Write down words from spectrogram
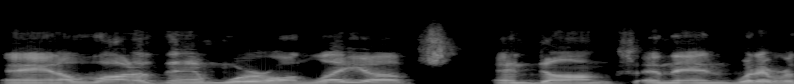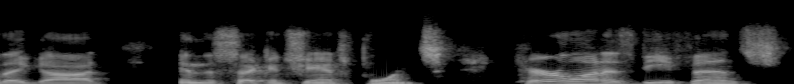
And a lot of them were on layups and dunks and then whatever they got in the second chance points. Carolina's defense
